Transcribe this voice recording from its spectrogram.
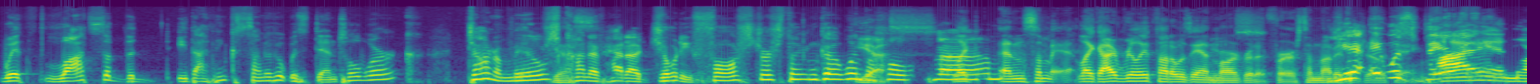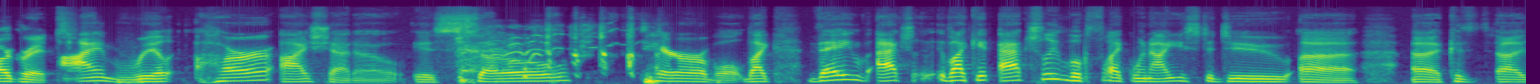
with lots of the. I think some of it was dental work. Donna Mills Yes. kind of had a Jodie Foster thing going Yes. the whole like, time. and some, like, I really thought it was Ann-Margret at first. I'm not yeah, even it was joking. very I- Anne Margaret. I'm real. Her eyeshadow is so terrible. Like they actually, like it actually looks like when I used to do, uh, uh, because uh,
